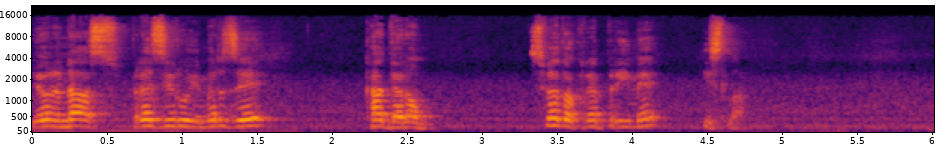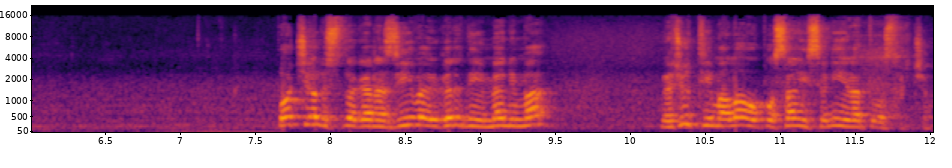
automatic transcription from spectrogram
I oni nas preziru i mrze kaderom. Sve dok ne prime islam. Počeli su da ga nazivaju grdnim imenima, međutim, Allah poslanik se nije na to osvrćao.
